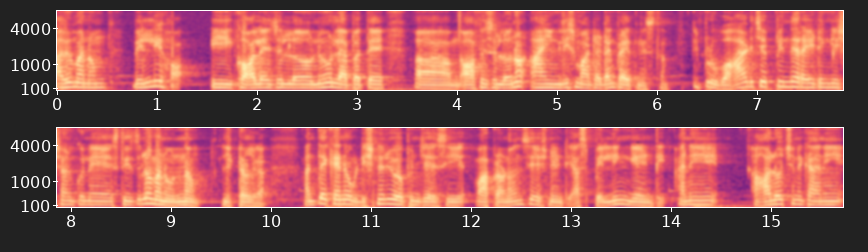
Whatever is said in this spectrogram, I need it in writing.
అవి మనం వెళ్ళి ఈ కాలేజీల్లోనూ లేకపోతే ఆఫీసుల్లోనూ ఆ ఇంగ్లీష్ మాట్లాడడానికి ప్రయత్నిస్తాం. ఇప్పుడు వాడు చెప్పిందే రైట్ ఇంగ్లీష్ అనుకునే స్థితిలో మనం ఉన్నాం లిటరల్గా. అంతేకాని ఒక డిక్షనరీ ఓపెన్ చేసి ఆ ప్రొనౌన్సియేషన్ ఏంటి ఆ స్పెల్లింగ్ ఏంటి అనే ఆలోచన కానీ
